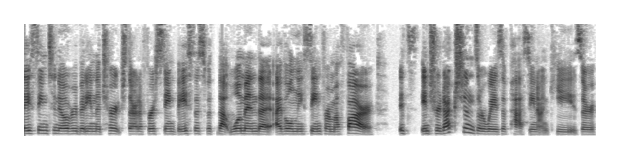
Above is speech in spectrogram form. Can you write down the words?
they seem to know everybody in the church. They're on a first name basis with that woman that I've only seen from afar. It's introductions or ways of passing on keys. Or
